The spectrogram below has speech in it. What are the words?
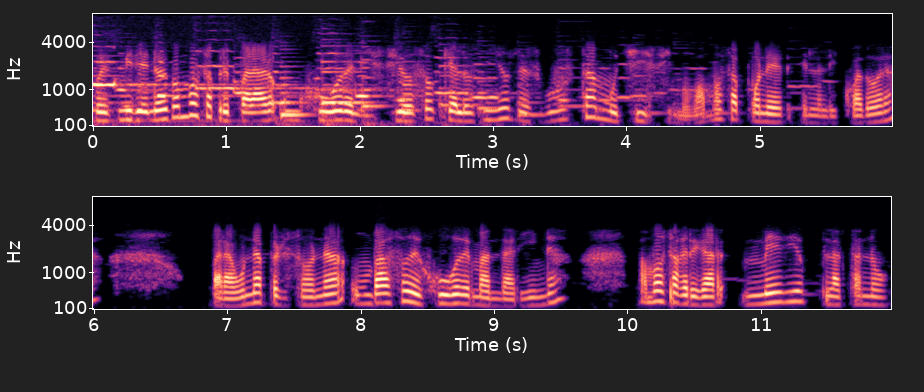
Pues miren, hoy vamos a preparar un jugo delicioso que a los niños les gusta muchísimo. Vamos a poner en la licuadora para una persona un vaso de jugo de mandarina. Vamos a agregar medio plátano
